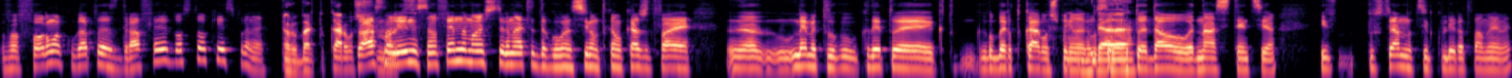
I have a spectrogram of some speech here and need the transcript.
във форма, когато е здрав е доста окей спрене. Роберто Карлош. То аз нали не съм фен на Манчестър Юнайтед да го лансирам, така му кажа, това е мемето, където е като Роберто Карлош, примерно, Да, след да. като е дал една асистенция и постоянно циркулира това меме.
